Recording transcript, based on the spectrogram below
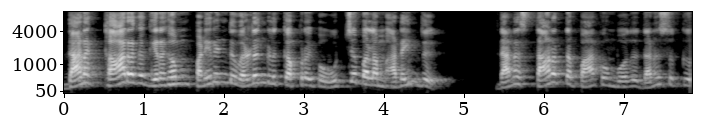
தனக்காரக கிரகம் பனிரெண்டு வருடங்களுக்கு அப்புறம் இப்போ உச்ச பலம் அடைந்து தனஸ்தானத்தை பார்க்கும்போது தனுசுக்கு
